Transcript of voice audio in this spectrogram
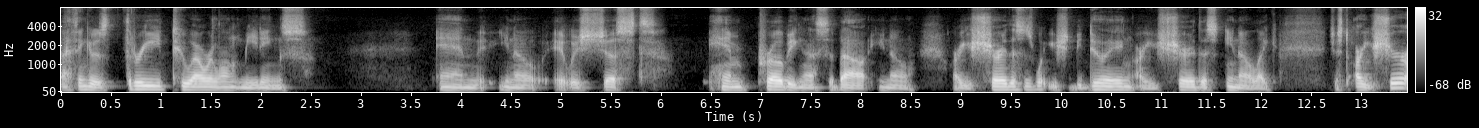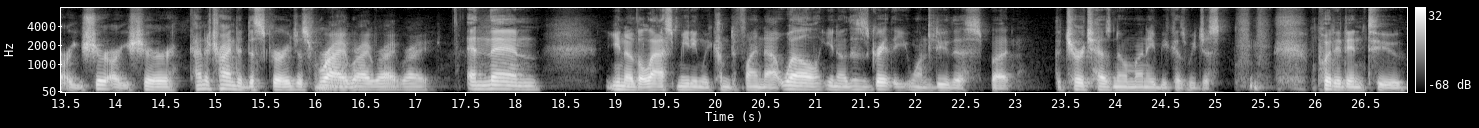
i think it was three two hour long meetings. And you know it was just him probing us about you know are you sure this is what you should be doing? Are you sure this you know like just are you sure? Are you sure? Are you sure? Kind of trying to discourage us from Right, right, right, right. and then you know the last meeting we come to find out well you know this is great that you want to do this but the church has no money because we just put it into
